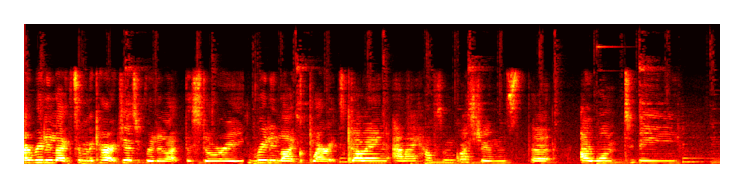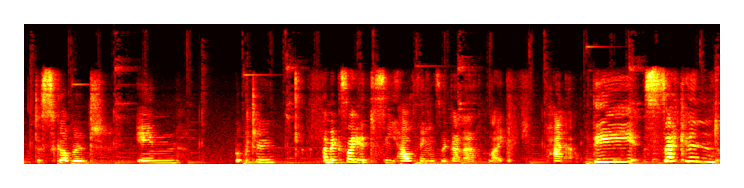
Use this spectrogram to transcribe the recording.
I really liked some of the characters, really liked the story, really like where it's going, and I have some questions that I want to be discovered in book two. I'm excited to see how things are gonna like pan out. The second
